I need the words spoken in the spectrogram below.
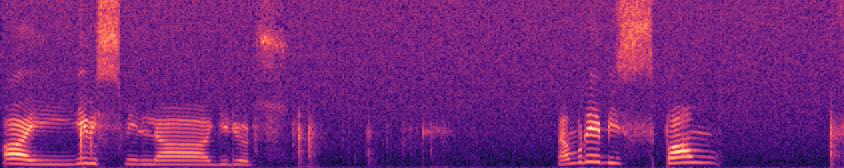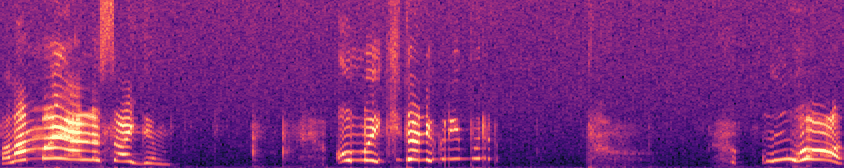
Haydi bismillah giriyoruz. Ben buraya bir spam falan mı ayarlasaydım? Allah iki tane creeper. Oha!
